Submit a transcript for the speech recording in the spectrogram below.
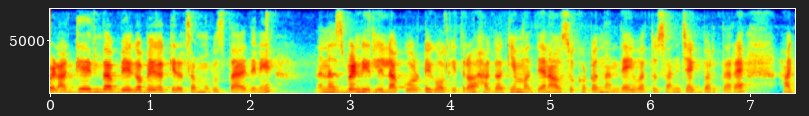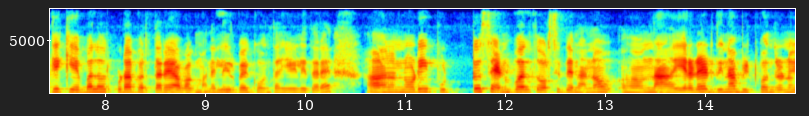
ಬೆಳಗ್ಗೆಯಿಂದ ಬೇಗ ಬೇಗ ಕೆಲಸ ಮುಗಿಸ್ತಾ ಇದ್ದೀನಿ. ನನ್ನ ಹಸ್ಬೆಂಡ್ ಇರಲಿಲ್ಲ ಕೋರ್ಟಿಗೆ ಹೋಗಿದ್ರು. ಹಾಗಾಗಿ ಮಧ್ಯಾಹ್ನ ಹಸು ಕಟ್ಟೋದು ನಂದೇ. ಇವತ್ತು ಸಂಜೆಗೆ ಬರ್ತಾರೆ. ಹಾಗೆ ಕೇಬಲ್ ಅವರು ಕೂಡ ಬರ್ತಾರೆ, ಅವಾಗ ಮನೇಲಿ ಇರಬೇಕು ಅಂತ ಹೇಳಿದ್ದಾರೆ. ನೋಡಿ, ಪುಟ್ಟು ಸೆಣ್ಬಲ್ ತೋರಿಸಿದ್ದೆ ನಾನು. ನಾ ಎರಡೆರಡು ದಿನ ಬಿಟ್ಟು ಬಂದ್ರೂ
